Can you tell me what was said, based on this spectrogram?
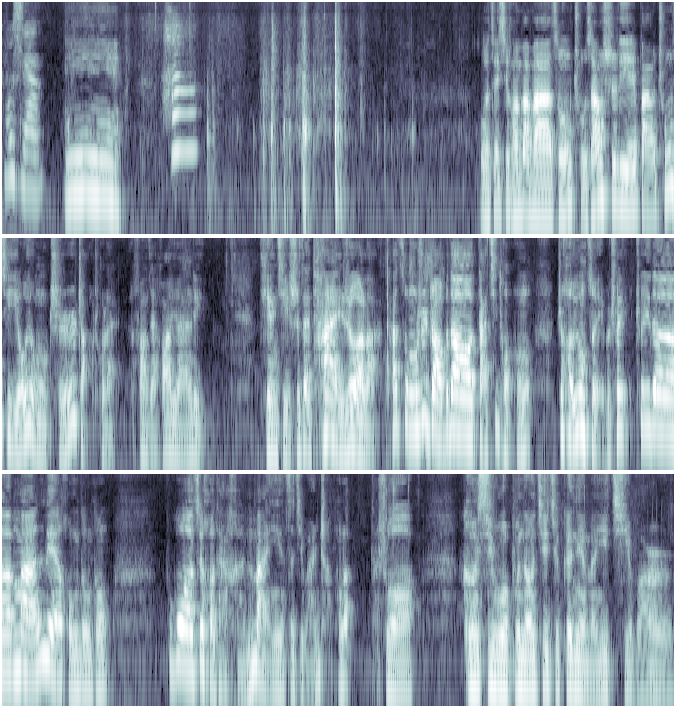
不行。咦，我最喜欢爸爸从储藏室里把充气游泳池找出来，放在花园里。天气实在太热了，他总是找不到打气筒，只好用嘴巴吹，吹得满脸红彤彤。不过最后他很满意自己完成了。他说：“可惜我不能进去跟你们一起玩儿。”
